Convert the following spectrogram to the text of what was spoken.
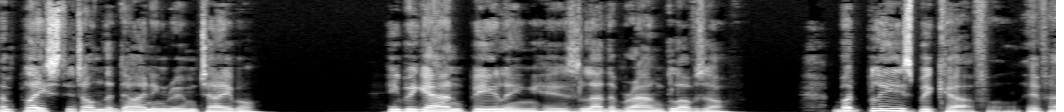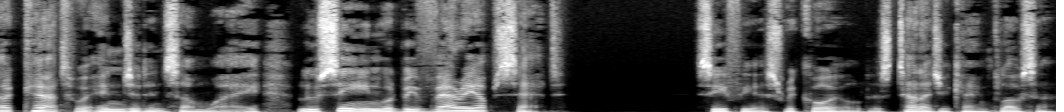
and placed it on the dining room table. He began peeling his leather brown gloves off. But please be careful. If her cat were injured in some way, Lucine would be very upset. Cepheus recoiled as Tanager came closer.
